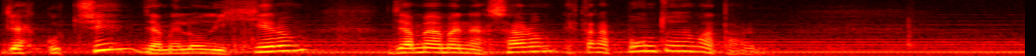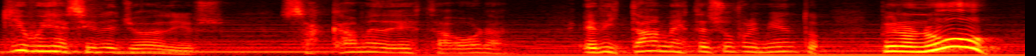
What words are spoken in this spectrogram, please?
Ya escuché, ya me lo dijeron, ya me amenazaron, están a punto de matarme. ¿Qué voy a decirle yo a Dios? Sácame de esta hora, evítame este sufrimiento. Pero no.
